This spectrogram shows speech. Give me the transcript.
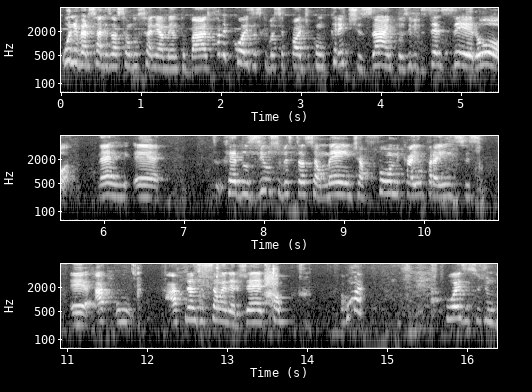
universalização do saneamento básico, sabe coisas que você pode concretizar, inclusive dizer zerou, né? É, reduziu substancialmente, a fome caiu para índices, é, a, o, a, transição energética, algumas coisas, de um,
